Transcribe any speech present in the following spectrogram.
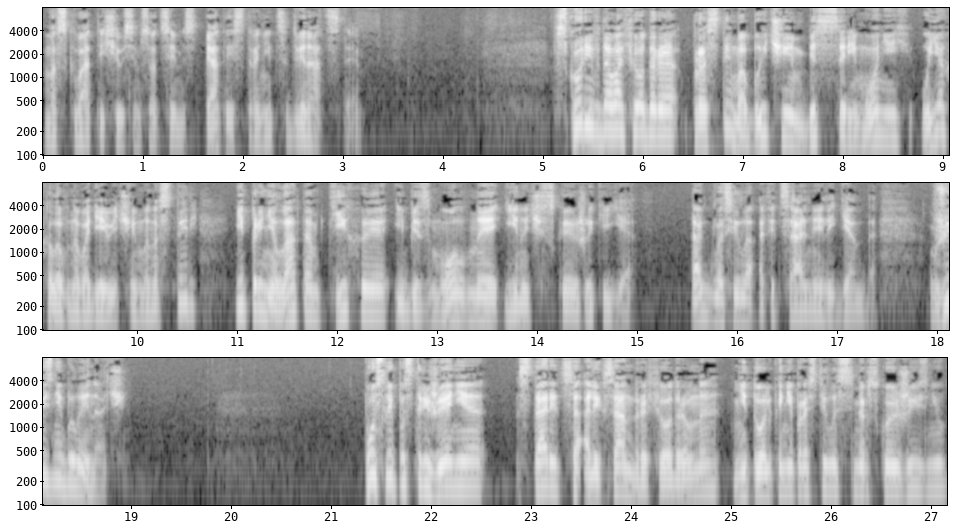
Москва, 1875, страница 12. Вскоре вдова Федора простым обычаем, без церемоний, уехала в Новодевичий монастырь и приняла там тихое и безмолвное иноческое житие. Так гласила официальная легенда. В жизни было иначе. После пострижения старица Александра Федоровна не только не простилась с мирской жизнью,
